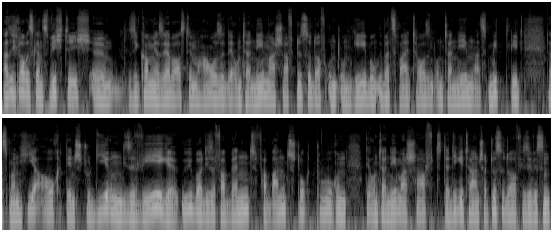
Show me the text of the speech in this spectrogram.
Also ich glaube, es ist ganz wichtig, ähm, Sie kommen ja selber aus dem Hause der Unternehmerschaft Düsseldorf und Umgebung, über 2000 Unternehmen als Mitglied, dass man hier auch den Studierenden diese Wege über diese Verband, Verbandstrukturen der Unternehmerschaft, der digitalen Stadt Düsseldorf, wie Sie wissen,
